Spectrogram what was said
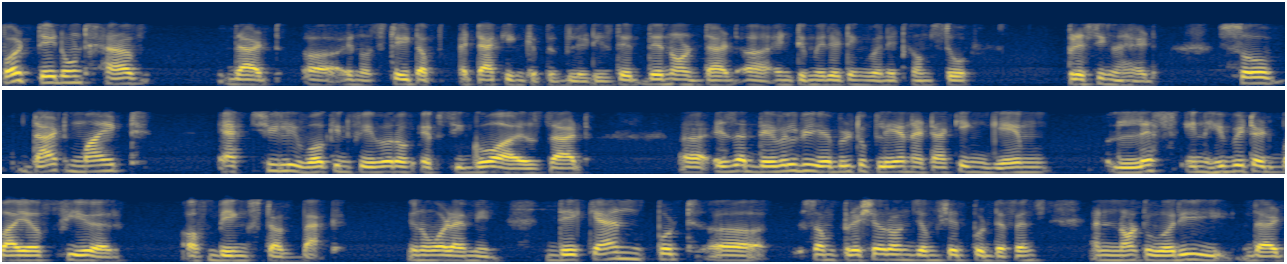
but they don't have that uh, you know straight up attacking capabilities. They they're not that intimidating when it comes to pressing ahead. So that might actually work in favor of FC Goa is that uh, is that they will be able to play an attacking game less inhibited by a fear of being stuck back. You know what I mean? They can put uh, some pressure on Jamshedpur defense and not worry that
